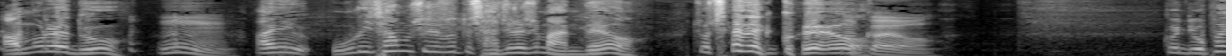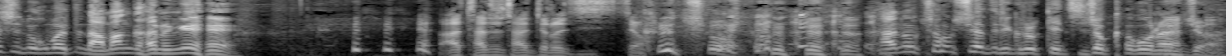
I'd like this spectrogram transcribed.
아무래도 응. 아니 우리 사무실에서도 자지러지면 안 돼요. 쫓아낼 거예요. 그러니까요. 그건 요파 씨 녹음할 때 나만 가능해. 아, 자주 자지러지시죠. 그렇죠. 간혹 청취자들이 그렇게 지적하곤 하죠.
